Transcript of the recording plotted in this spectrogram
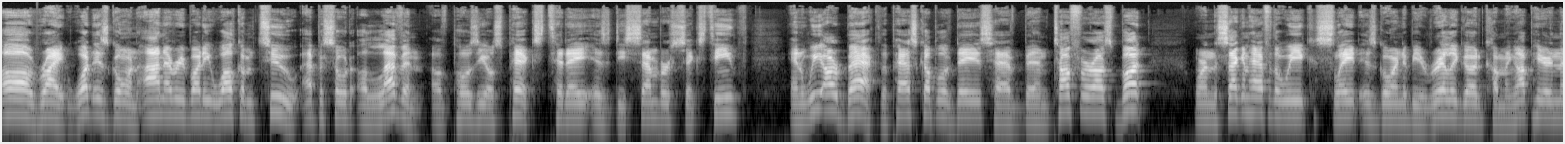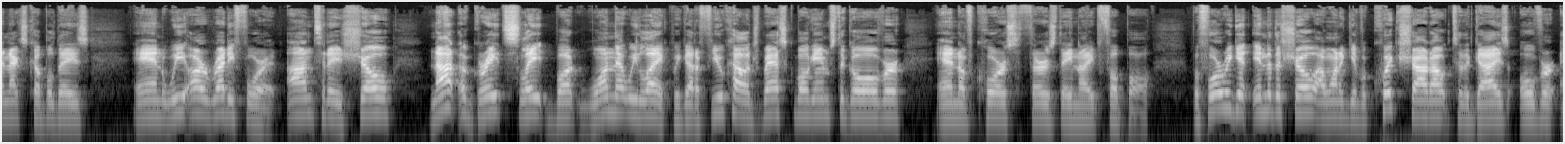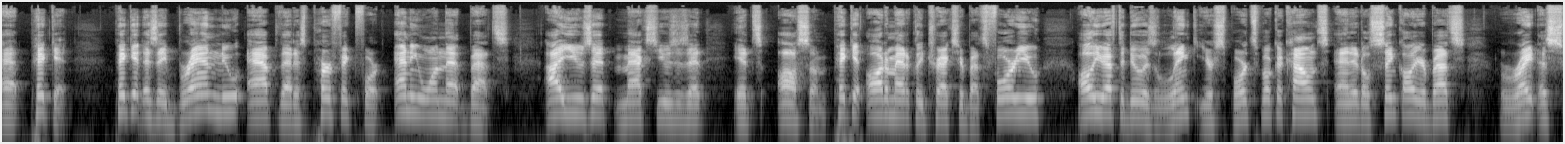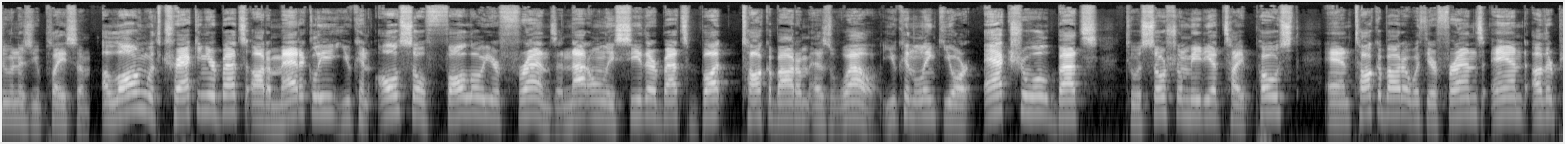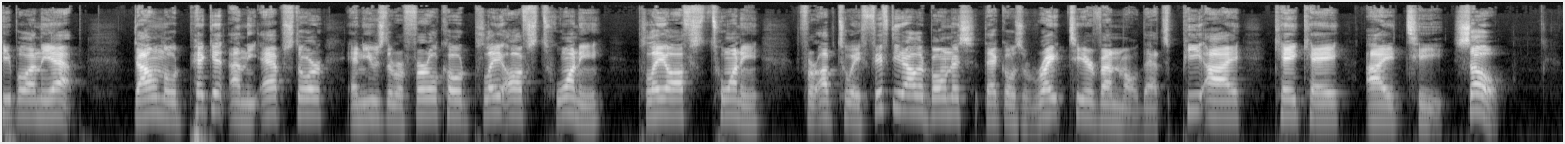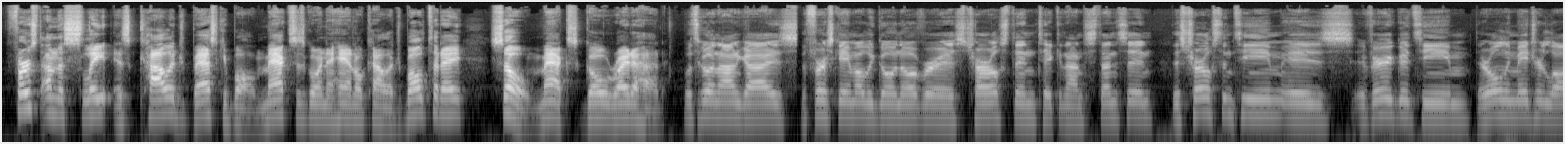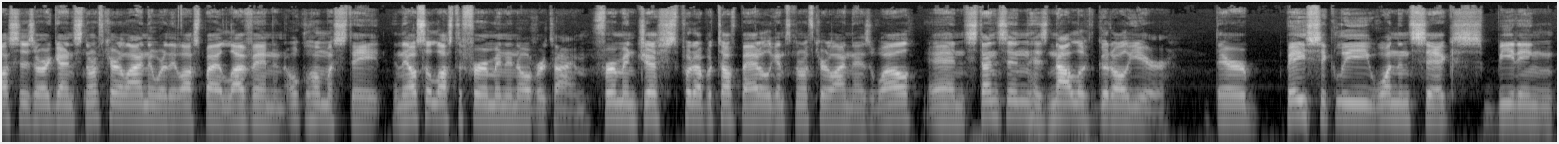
All right, what is going on, everybody? Welcome to episode 11 of Pozios Picks. Today is December 16th, and we are back. The past couple of days have been tough for us, but we're in the second half of the week. Slate is going to be really good coming up here in the next couple days, and we are ready for it. On today's show, not a great slate, but one that we like. We got a few college basketball games to go over, and of course, Thursday night football. Before we get into the show, I want to give a quick shout out to the guys over at Pikkit. Pikkit is a brand new app that is perfect for anyone that bets. I use it, Max uses it. It's awesome. Pikkit automatically tracks your bets for you. All you have to do is link your sportsbook accounts and it'll sync all your bets right as soon as you place them. Along with tracking your bets automatically, you can also follow your friends and not only see their bets, but talk about them as well. You can link your actual bets to a social media type post and talk about it with your friends and other people on the app. Download Pikkit on the App Store and use the referral code PLAYOFFS20, PLAYOFFS20 for up to a $50 bonus that goes right to your Venmo. That's P I K K IT. So, first on the slate is college basketball. Max is going to handle college ball today. So, Max, go right ahead. What's going on, guys? The first game I'll be going over is Charleston taking on Stetson. This Charleston team is a very good team. Their only major losses are against North Carolina, where they lost by 11, and Oklahoma State, and they also lost to Furman in overtime. Furman just put up a tough battle against North Carolina as well, and Stetson has not looked good all year. They're basically one and six, beating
